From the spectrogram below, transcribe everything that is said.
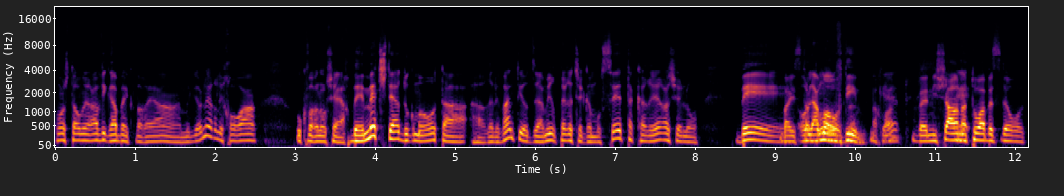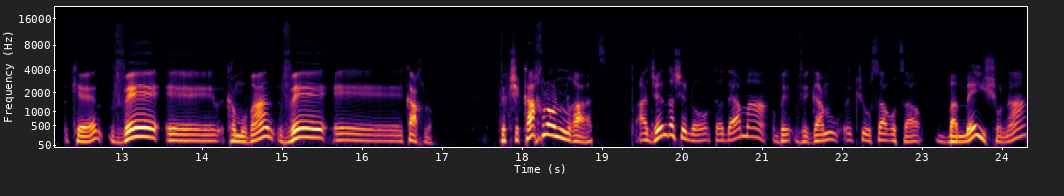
כמו שאתה אומר, אבי גבאי כבר היה מיליונר, לכאורה הוא כבר לא שייך. באמת שתי הדוגמאות הרלוונטיות זה עמיר פרץ, שגם עושה את הקריירה שלו בעולם העובדים. נכון, כן? ונשאר אה, נטוע בשדרות. כן, וכמובן, וכחלון. וכשכחלון רץ, האג'נדה שלו, אתה יודע מה, וגם כשהוא שר אוצר, במה היא שונה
